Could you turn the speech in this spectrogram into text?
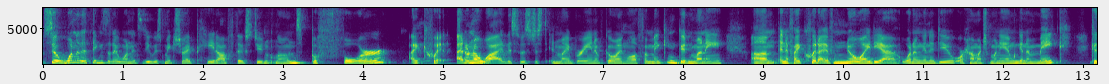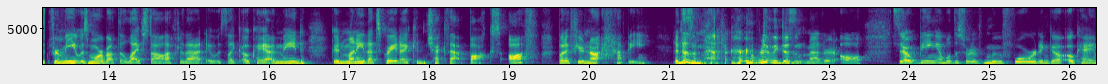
So one of the things that I wanted to do was make sure I paid off those student loans before I quit. I don't know why this was just in my brain of going, well, if I'm making good money, um, and if I quit, I have no idea what I'm going to do or how much money I'm going to make. Because for me, it was more about the lifestyle after that. It was like, okay, I made good money. That's great. I can check that box off. But if you're not happy, it doesn't matter. It really doesn't matter at all. So being able to sort of move forward and go, okay,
